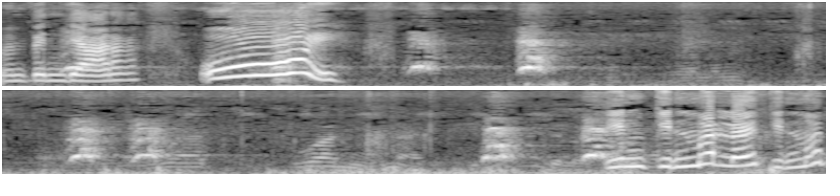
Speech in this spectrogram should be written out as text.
มันเป็นยานะคะ โอ้ยกินกินหมดเลย กินมัด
